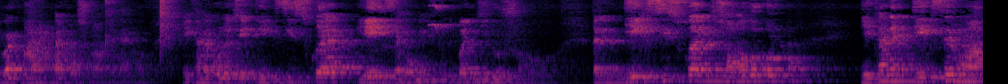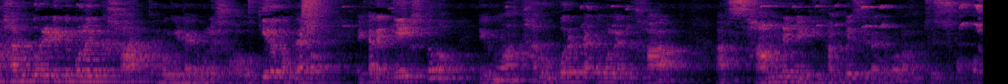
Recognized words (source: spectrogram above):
এবার আরেকটা প্রশ্ন আছে এখানে বলেছে এক্স স্কোয়ার এক্স এবং এক্স পাওয়ার জিরোর সহগ। তাহলে এক্স স্কোয়ারের সহগ কোনটা? এখানে এক্সের মাথার উপর এটাকে বলে ঘাত এবং এটাকে বলে সহগ। কীরকম দেখো? এখানে এক্স তো এর মাথার উপরেরটাকে বলে ঘাত আর সামনে যেটি থাকবে সেটাকে বলা হচ্ছে সহগ।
